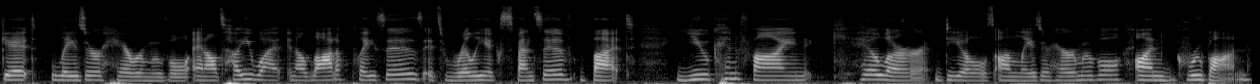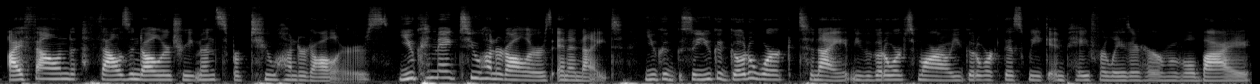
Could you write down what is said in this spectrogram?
Get laser hair removal. And I'll tell you what, in a lot of places, it's really expensive, but you can find killer deals on laser hair removal on Groupon. I found $1,000 treatments for $200. You can make $200 in a night. You could so you could go to work tonight, you could go to work tomorrow, you go to work this week and pay for laser hair removal by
